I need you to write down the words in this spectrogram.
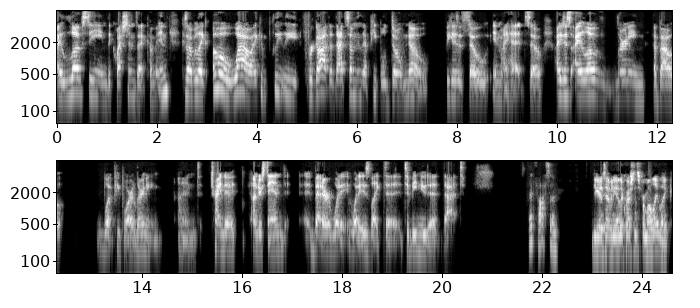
I love seeing the questions that come in because I'll be like, oh, wow, I completely forgot that that's something that people don't know because it's so in my head. So I just, I love learning about what people are learning and trying to understand eh, better what it, what it is like to, to be new to that. That's awesome. Do you guys have any other questions for Molly? Like,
